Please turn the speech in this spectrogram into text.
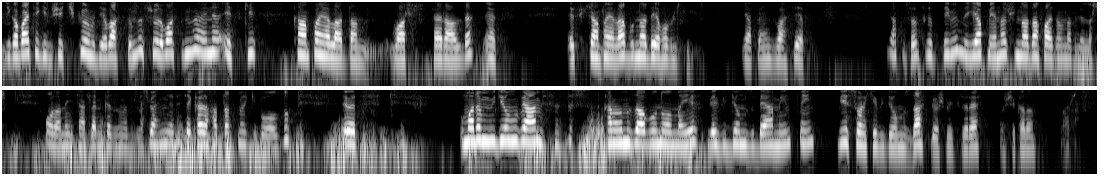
Gigabyte'e gibi bir şey çıkıyor mu diye baktığımda şöyle baktığımda yine eski kampanyalardan var herhalde. Evet. Eski kampanyalar bunları da yapabilirsiniz. Yapmayanız varsa yapsın. Yaptıysanız sıkıntı değil? De yapmayanlar şunlardan faydalanabilirler. Oradan da internetlerini kazanabilirler. Ben yine de tekrardan hatırlatma gibi oldu. Evet. Umarım videomu beğenmişsinizdir. Kanalımıza abone olmayı ve videomuzu beğenmeyi unutmayın. Bir sonraki videomuzda görüşmek üzere. Hoşçakalın. Bye.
